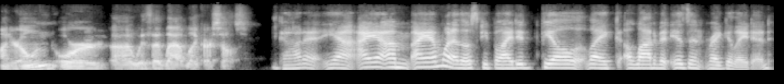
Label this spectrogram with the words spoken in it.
on your own or uh, with a lab like ourselves. Got it. Yeah, I um I am one of those people. I did feel like a lot of it isn't regulated,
